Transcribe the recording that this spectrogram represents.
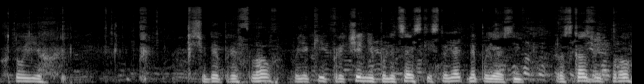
хто їх сюди прислав, по якій причині поліцейські стоять, не пояснюють. Розказують про.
